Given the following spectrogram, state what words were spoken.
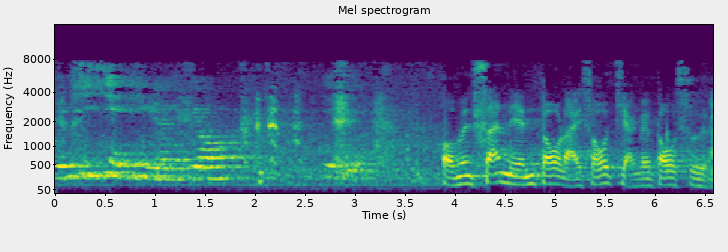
联系现境的修。谢谢。我们三年多来所讲的都是。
